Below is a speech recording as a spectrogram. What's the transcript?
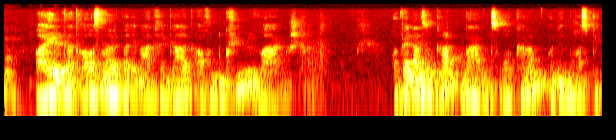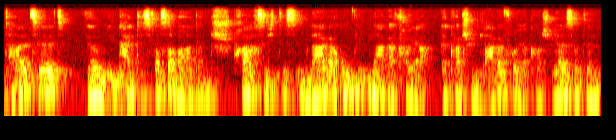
Oh. Weil da draußen halt bei dem Aggregat auch ein Kühlwagen stand. Und wenn dann so ein Krankenwagen zurückkam und im Hospitalzelt irgendwie kaltes Wasser war, dann sprach sich das im Lager um wie ein Lagerfeuer. Äh, Quatsch, wie ein Lagerfeuer, Quatsch, wie heißt das denn?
